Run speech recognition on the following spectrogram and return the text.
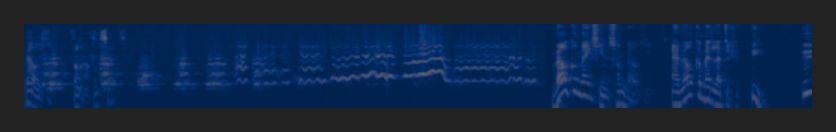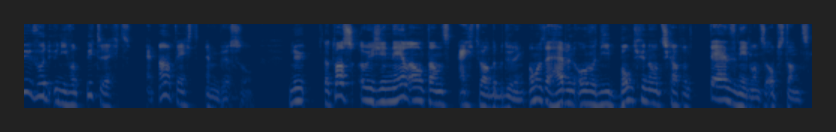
België van A tot Z. Welkom bij Geschiedenis van België en welkom bij de letter U. U voor de Unie van Utrecht en Atrecht en Brussel. Nu, dat was origineel althans echt wel de bedoeling, om het te hebben over die bondgenootschappen tijdens de Nederlandse opstand.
